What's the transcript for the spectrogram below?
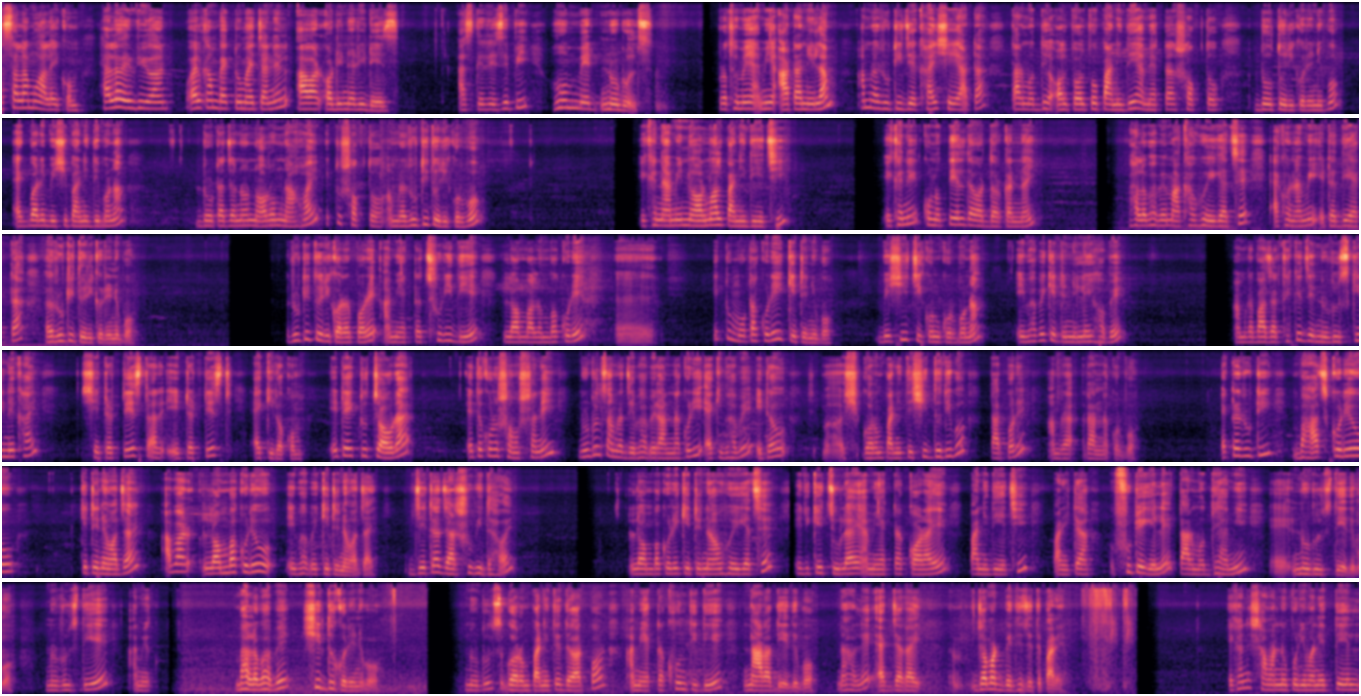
আসসালামু আলাইকুম। Hello everyone welcome back to my channel our ordinary days আজকের recipe home made noodles প্রথমে আমি আটা নিলাম, আমরা রুটি যে খাই সেই আটা, তার মধ্যে অল্প অল্প পানি দিয়ে আমি একটা শক্ত ডো তৈরি করে নিব। একবারে বেশি পানি দিব না, ডোটা যেন নরম না হয়, একটু শক্ত আমরা রুটি তৈরি করব। এখানে আমি নর্মাল পানি দিয়েছি। এখানে কোনো তেল দেওয়ার দরকার নাই। ভালোভাবে মাখা হয়ে গেছে। এখন আমি এটা দিয়ে একটা রুটি তৈরি করে নেব। রুটি তৈরি করার পরে আমি একটা ছুরি দিয়ে লম্বা লম্বা করে একটু মোটা করেই কেটে নেব। বেশি চিকন করব না। এইভাবে কেটে নিলেই হবে। আমরা বাজার থেকে যে নুডলস কিনে খাই, সেটার টেস্ট আর এটার টেস্ট একই রকম। এটা একটু চওড়া এতে কোনো সমস্যা নেই। নুডলস আমরা যেভাবে রান্না করি, একইভাবে এটাও গরম পানিতে সিদ্ধ দিব, তারপরে আমরা রান্না করব। একটা রুটি ভাজ করেও কেটে নেওয়া যায়, আবার লম্বা করেও এইভাবে কেটে নেওয়া যায়। যেটা যার সুবিধা হয়। লম্বা করে কেটে নেওয়া হয়ে গেছে। এদিকে চুলায় আমি একটা কড়াইয়ে পানি দিয়েছি। পানিটা ফুটে গেলে তার মধ্যে আমি নুডলস দিয়ে দেব। নুডলস দিয়ে আমি ভালোভাবে সিদ্ধ করে নেব। নুডলস গরম পানিতে দেওয়ার পর আমি একটা খুন্তি দিয়ে নাড়া দিয়ে দেব। নাহলে এক জায়গায় জমাট বেঁধে যেতে পারে। এখানে সামান্য পরিমাণে তেল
